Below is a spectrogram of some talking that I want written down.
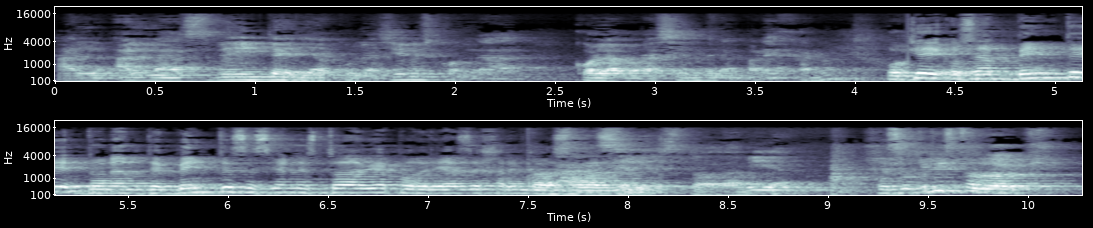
a, las 20 eyaculaciones con la colaboración de la pareja, ¿no? Ok, o sea, 20, durante 20 sesiones todavía podrías dejar embarazada. Así es, todavía. Jesucristo, Doc.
